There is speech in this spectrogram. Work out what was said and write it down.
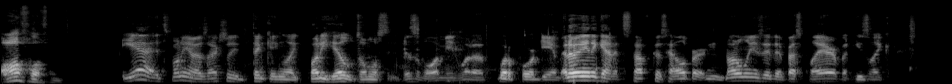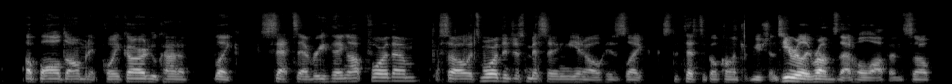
awful from. three. Yeah, it's funny. I was actually thinking like Buddy Hield's almost invisible. I mean, what a what a poor game. And I mean, again, it's tough because Halliburton not only is he their best player, but he's like a ball dominant point guard who kind of like sets everything up for them. So it's more than just missing, you know, his like statistical contributions. He really runs that whole offense. So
